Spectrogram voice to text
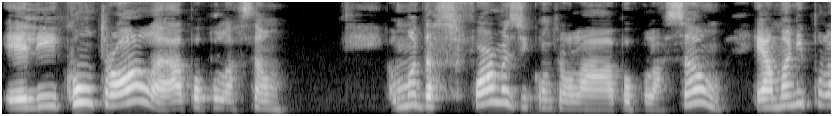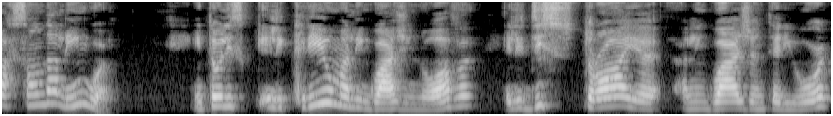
ele controla a população. Uma das formas de controlar a população é a manipulação da língua. Então ele, ele cria uma linguagem nova, ele destrói a, linguagem anterior,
